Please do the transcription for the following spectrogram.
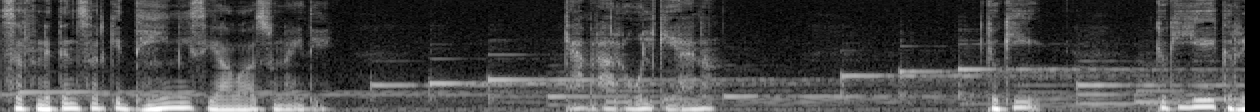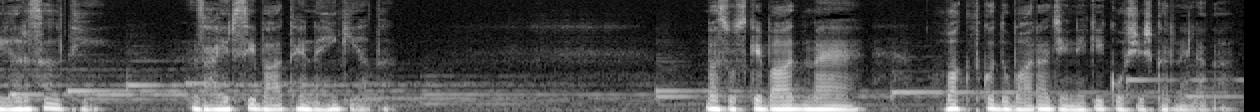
सिर्फ़ नितिन सर की धीमी सी आवाज़ सुनाई दी। कैमरा रोल किया है ना? क्योंकि क्योंकि ये एक रिहर्सल थी। ज़ाहिर सी बात है, नहीं किया था। बस उसके बाद मैं वक्त को दोबारा जीने की कोशिश करने लगा।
